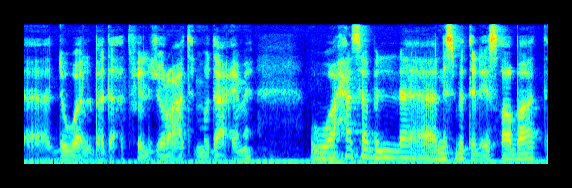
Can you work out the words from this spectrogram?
الدول بدأت في الجرعات المدعمة وحسب نسبة الإصابات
